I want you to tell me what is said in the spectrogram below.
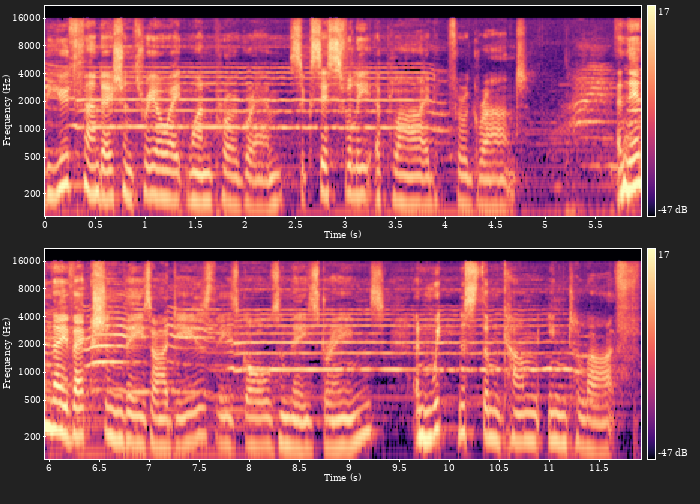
the Youth Foundation 3081 program, successfully applied for a grant. And then they've actioned these ideas, these goals, and these dreams, and witnessed them come into life.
